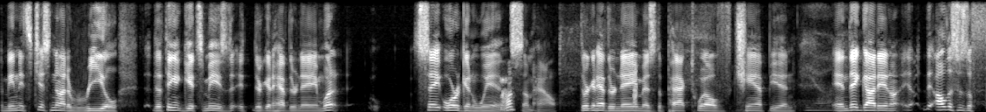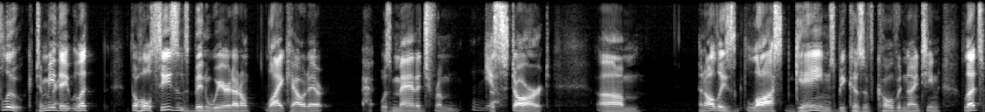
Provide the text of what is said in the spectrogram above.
I mean, it's just not a real. The thing that gets me is that it, they're going to have their name. What? Say Oregon wins Uh-huh. somehow. They're going to have their name as the Pac-12 champion, and they got in. on- All this is a fluke. To me, they let the whole season's been weird. I don't like how it er- was managed from Yeah. the start. Um, and all these lost games because of COVID 19. Let's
